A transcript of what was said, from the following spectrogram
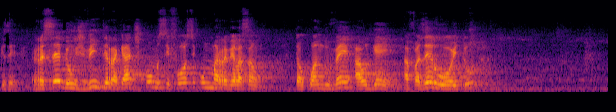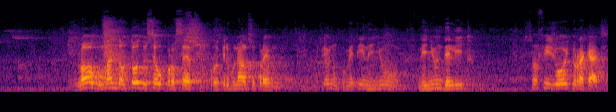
Quer dizer, recebe uns 20 rakats como se fosse uma revelação. Então, quando vem alguém a fazer o 8, logo mandam todo o seu processo para o Tribunal Supremo. Eu não cometi nenhum, nenhum delito. Só fiz oito rakats.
